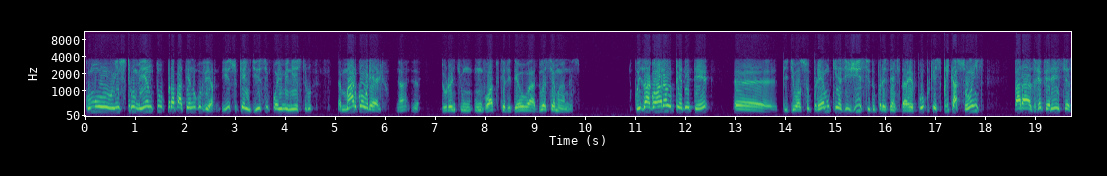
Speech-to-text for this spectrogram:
como instrumento para bater no governo. Isso quem disse foi o ministro eh, Marco Aurélio, né? durante um, um voto que ele deu há duas semanas. Pois agora o PDT eh, pediu ao Supremo que exigisse do presidente da República explicações para as referências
